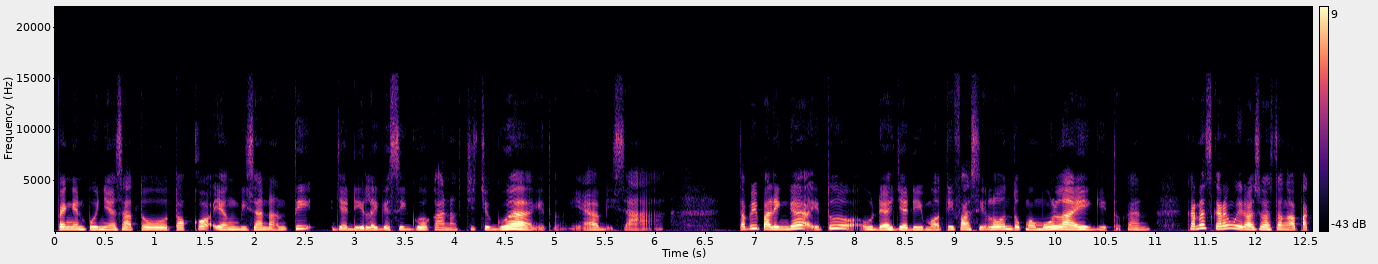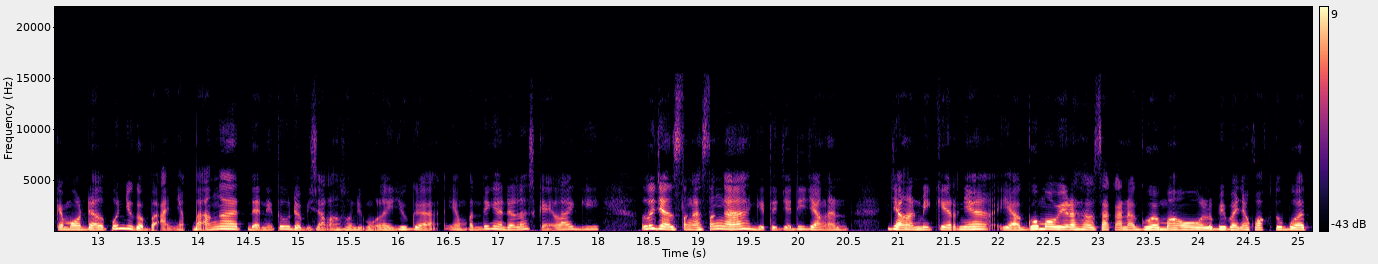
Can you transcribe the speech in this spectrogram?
pengen punya satu toko yang bisa nanti jadi legacy gue ke anak cucu gue gitu. Ya bisa. Tapi paling enggak itu udah jadi motivasi lo untuk memulai gitu kan. Karena sekarang wira swasta nggak pakai modal pun juga banyak banget dan itu udah bisa langsung dimulai juga. Yang penting adalah sekali lagi lo jangan setengah-setengah gitu. Jadi jangan jangan mikirnya ya gue mau wira swasta karena gue mau lebih banyak waktu buat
